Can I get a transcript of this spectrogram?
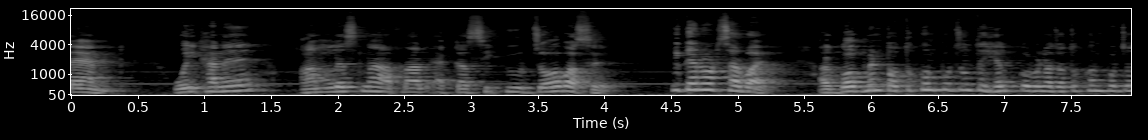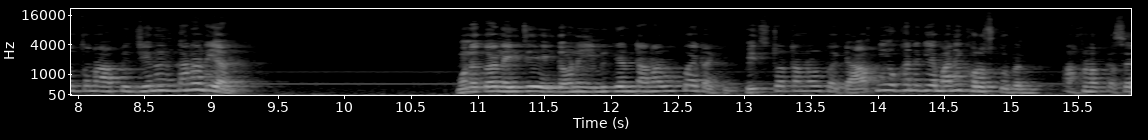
ল্যান্ড ওইখানে আনলেস না আপনার একটা সিকিউর জব আছে ইউ ক্যানট সার্ভাইভ আর গভর্নমেন্ট ততক্ষণ পর্যন্ত হেল্প করবে না, যতক্ষণ পর্যন্ত না আপনি জেনুইন কানাডিয়ান মনে করেন এই যে, এই ধরনের ইমিগ্রেন্ট আনার উপায়টা কি? ভিজিটর টানার উপায় কি? আপনি ওখানে গিয়ে মানি খরচ করবেন। আপনার কাছে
